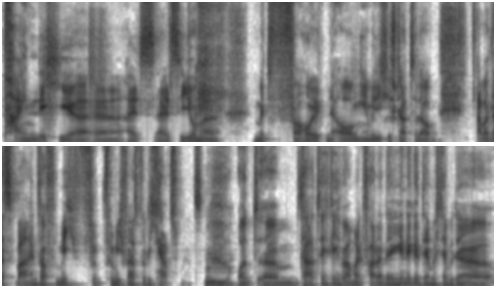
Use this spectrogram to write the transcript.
peinlich hier äh, als, als Junge mit verheulten Augen irgendwie durch die Stadt zu laufen. Aber das war einfach für mich, für, für mich war es wirklich Herzschmerz. Mhm. Und ähm, tatsächlich war mein Vater derjenige, der mich dann wieder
